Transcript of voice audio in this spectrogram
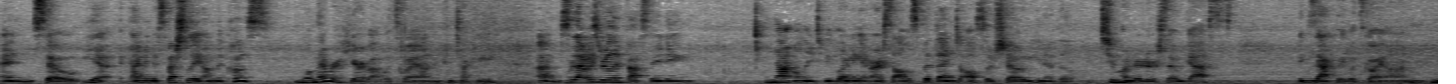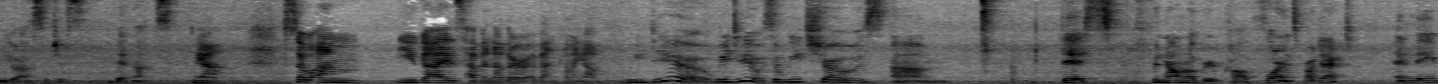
and so yeah, I mean, especially on the coast, we'll never hear about what's going on in Kentucky. Um, so that was really fascinating not only to be learning it ourselves, but then to also show, you know, the 200 or so guests exactly what's going on in the U.S., which is a bit nuts. Yeah. So um you guys have another event coming up. We do, we do. So we chose um, this phenomenal group called Florence Project, and they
